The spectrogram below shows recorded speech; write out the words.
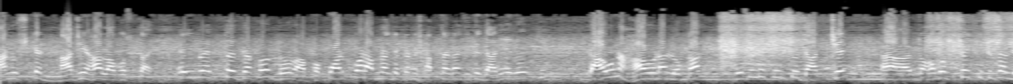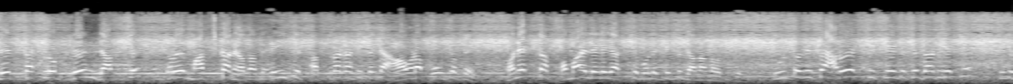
মানুষকে নাজেহাল অবস্থায়। এই তো দেখো পরপর আমরা যেখানে সাতটাগাছিতে দাঁড়িয়ে রয়েছি ডাউন হাওড়া লোকাল সেগুলি কিন্তু যাচ্ছে। অবশ্যই কিছুটা লেট থাকলেও ট্রেন যাচ্ছে, তবে মাঝখানে, অর্থাৎ এই যে সাঁতরাঘাটি থেকে হাওড়া পৌঁছতে অনেকটা সময় লেগে যাচ্ছে বলে কিন্তু জানানো হচ্ছে। উল্টো দিকে আরও একটি ট্রেন এসে দাঁড়িয়েছে, কিন্তু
